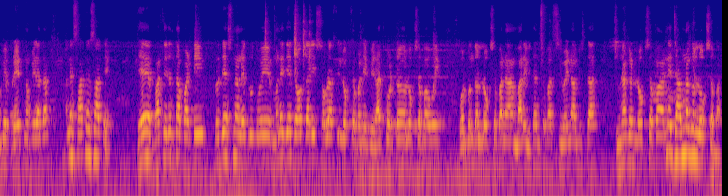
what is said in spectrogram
અમે પ્રયત્નો કર્યા હતા. અને સાથે સાથે જે ભારતીય જનતા પાર્ટી પ્રદેશના નેતૃત્વએ મને જે જવાબદારી સૌરાષ્ટ્રની લોકસભાની આપી, રાજકોટ લોકસભા હોય, પોરબંદર લોકસભાના, મારી વિધાનસભા સિવાયના વિસ્તાર, જુનાગઢ લોકસભા અને જામનગર લોકસભા.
